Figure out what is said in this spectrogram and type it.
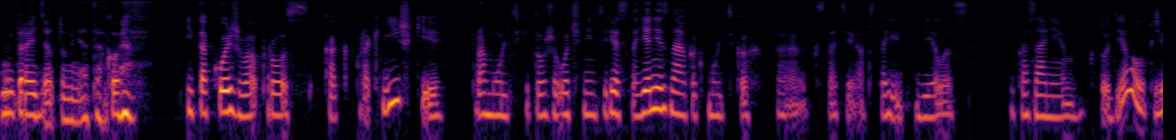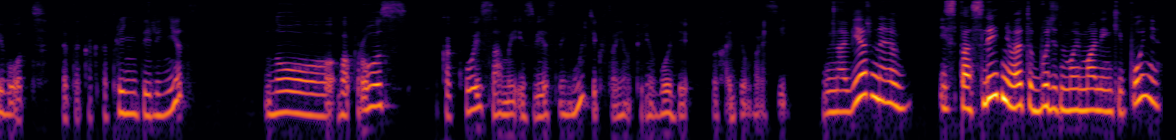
не пройдет у меня такое. И такой же вопрос, как про книжки про мультики тоже очень интересно. Я не знаю, как в мультиках, э, кстати, обстоит дело с указанием, кто делал перевод. Это как-то принято или нет. Но вопрос, какой самый известный мультик в твоем переводе выходил в России? Наверное, из последнего это будет «Мой маленький пони».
